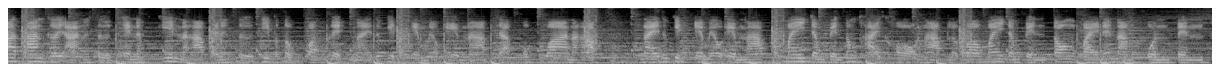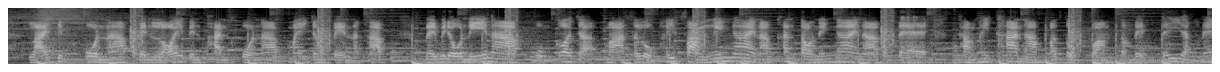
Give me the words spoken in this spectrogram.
ถ้าท่านเคยอ่านหนังสือเทนนักกินนะครับ เป็นหนังสือที่ประสบความสำเร็จในธุรกิจ MLM นะครับ จะพบว่านะครับ ในธุรกิจ MLM นะครับ ไม่จำเป็นต้องขายของนะครับ แล้วก็ไม่จำเป็นต้องไปแนะนำคนเป็นหลายสิบคนนะครับ เป็นร้อยเป็นพันคนนะครับ ไม่จำเป็นนะครับ ในวิดีโอนี้นะครับ ผมก็จะมาสรุปให้ฟังง่ายๆนะครับ ขั้นตอนง่ายๆนะครับ แต่ทำให้ท่านนะครับประสบความสำเร็จได้อย่างแน่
